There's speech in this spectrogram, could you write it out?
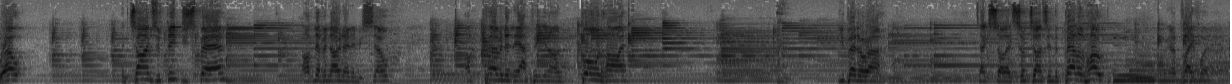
Well, in times of deep despair, I've never known any myself. I'm permanently happy, you know, born high. you better uh, take solace sometimes in the bell of hope. We're going to play for you.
